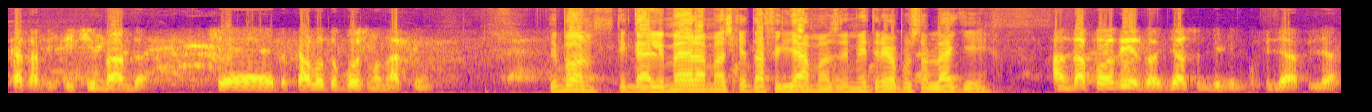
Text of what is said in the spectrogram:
καταπληκτική μπάντα και καλό τον κόσμο να έρθει. Λοιπόν, την καλημέρα μας και τα φιλιά μας Δημήτρη Αποστολάκη. Ανταποδίδω. Γεια σου Μπίλη μου. Φιλιά, φιλιά.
